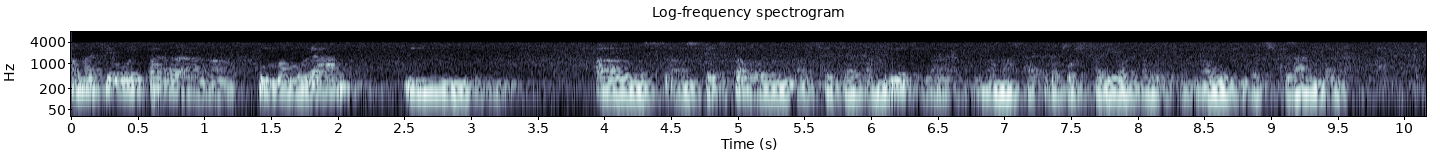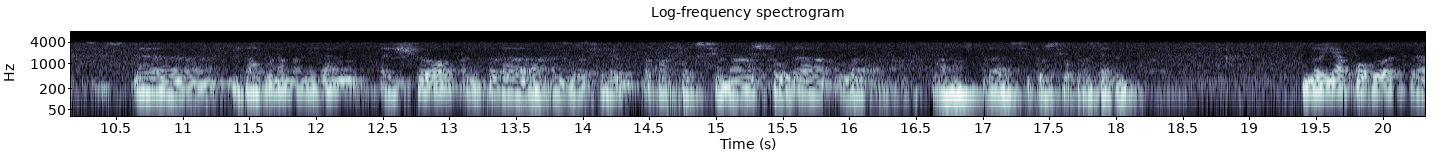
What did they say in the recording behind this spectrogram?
som aquí avui per uh, commemorar um, els, els fets del, del 16 de Cambrils, la, la massacre posterior del, del 1940. Eh, I d'alguna manera això ens ha, de, ens ha de fer reflexionar sobre la, la nostra situació present. No hi ha poble que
